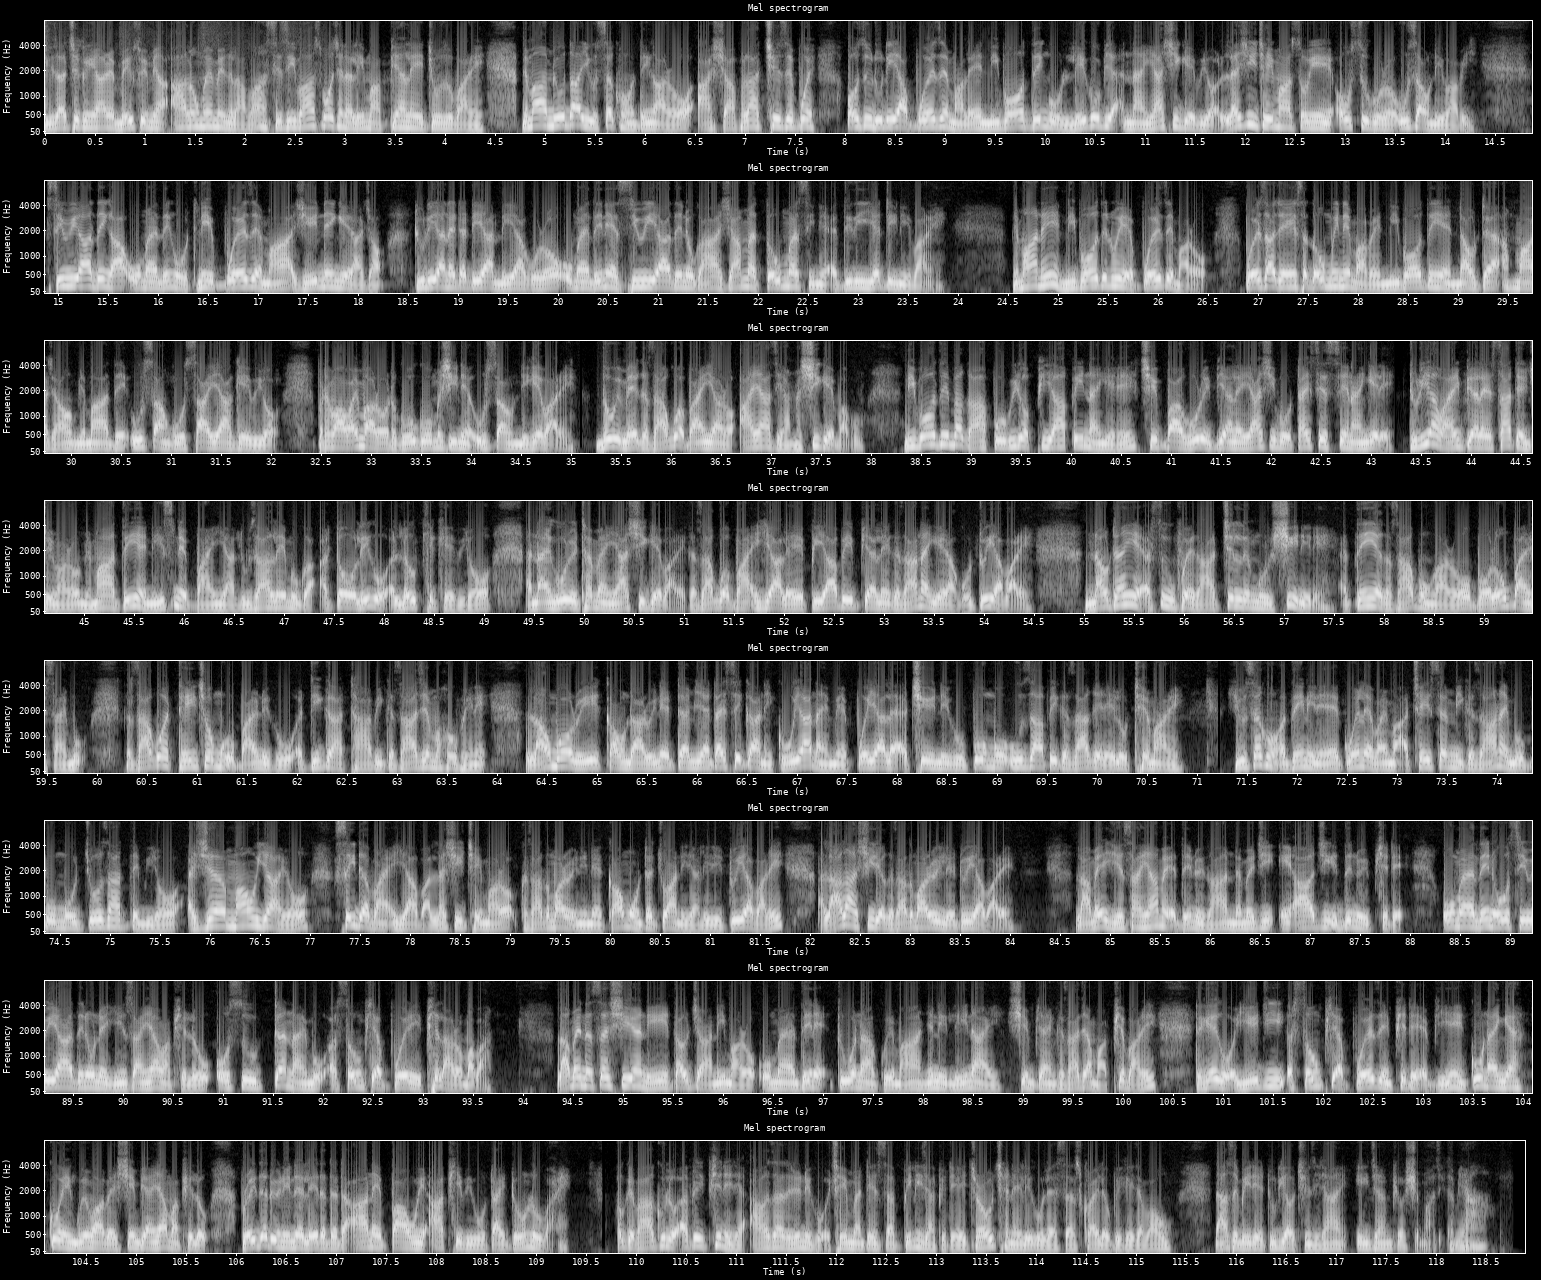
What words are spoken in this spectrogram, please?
ဒီစားချစ်ခင်ရတဲ့မိတ်ဆွေများအားလုံးပဲမင်္ဂလာပါစီစီဘာ Sport Channel လေးမှာပြန်လည်ကြိုဆိုပါရစေမြန်မာအမျိုးသားယူဆက်ခွန်အသင်းကတော့အာရှဖလားခြေစစ်ပွဲအုပ်စုဒုတိယပွဲစဉ်မှာလည်းနီဘောအသင်းကို၄ဂိုးပြတ်အနိုင်ရရှိခဲ့ပြီးတော့လက်ရှိချိန်မှာဆိုရင်အုပ်စုကိုတော့ဥဆောင်နေပါပြီစီဗီယာအသင်းကအိုမန်အသင်းကိုဒီနေ့ပွဲစဉ်မှာအရေးနှိမ့်ခဲ့တာကြောင့်ဒုတိယနဲ့တတိယနေရာကိုတော့အိုမန်အသင်းနဲ့စီဗီယာအသင်းတို့ကရမှတ်၃မှတ်စီနဲ့အတီးတီးရက်တည်နေပါတယ် မြန်မာနဲ့နီဘောအသင်းတို့ရဲ့ပွဲစဉ်မှာတော့ပွဲစားချိန်73မိနစ်မှာပဲနီဘောအသင်းရဲ့နောက်တန်းအမှားကြောင့်မြန်မာအသင်းဥဆောင်ကိုစရခဲ့ပြီးတော့ပထမပိုင်းမှာတော့တကူကိုမရှိနဲ့ဥဆောင်နေခဲ့ပါတယ်။ သို့ပေမဲ့ကစားကွက်ပိုင်းအရတော့အားရစရာမရှိခဲ့ပါဘူး။နီဘောအသင်းဘက်ကပို့ပြီးတော့ဖိအားပေးနိုင်ခဲ့တယ်။ချေပါကိုတွေပြန်လည်ရရှိဖို့တိုက်စစ်ဆင်နိုင်ခဲ့တယ်။ဒုတိယပိုင်းပြန်လည်စတင်ချိန်မှာတော့မြန်မာအသင်းရဲ့နီးစနစ်ပိုင်းအရလူစားလဲမှုကအတော်လေးကိုအလုတ်ဖြစ်ခဲ့ပြီးတော့အနိုင်ကိုတွေထပ်မံရရှိခဲ့ပါတယ်။ကစားကွက်ပိုင်းအရလည်းဖိအားပေးပြန်လည်ကစားနိုင်ခဲ့တာကိုတွေ့ရပါတယ်။နောက်တန်းရဲ့အစုအဖွဲ့ကကြစ်လက်မှုရှိနေတယ်အသင်းရဲ့ကစားပုံကတော့ဘောလုံးပိုင်ဆိုင်မှုကစားကွက်ထိန်းချုပ်မှုအပိုင်းတွေကိုအဓိကထားပြီးကစားခြင်းမဟုတ်ဘဲနဲ့လောင်းဘောတွေကောင်တာတွေနဲ့တံပြန်တိုက်စစ်ကနေဂိုးရနိုင်မဲ့ပွဲရလက်အခြေအနေကိုပုံမဦးစားပေးကစားခဲ့တယ်လို့ထင်ပါတယ်ယူဆက်ခွန်အသင်းအနေနဲ့ကွင်းလယ်ပိုင်းမှာအချိတ်ဆက်မိကစားနိုင်မှုပုံမစ조사တင်ပြီးတော့အရန်မောင်းရရောစိတ်ဓာတ်ပိုင်းအရာပါလက်ရှိချိန်မှာတော့ကစားသမားတွေအနေနဲ့ကောင်းမွန်တက်ကြွနေတာလေးတွေတွေ့ရပါတယ်အလားလာရှိတဲ့ကစားသမားတွေလည်းတွေ့ရပါတယ်လာမယ့်ရင်ဆိုင်ရမယ့်အသင်းတွေကနာမည်ကြီးအင်အားကြီးအသင်းတွေဖြစ်တဲ့အိုမန်အသင်းတို့စီးရီးယားအသင်းတို့နဲ့ရင်ဆိုင်ရမှာဖြစ်လို့အုပ်စုတက်နိုင်မှုအဆုံးဖြတ်ပွဲတွေဖြစ်လာတော့မှာပါ လာမယ့်28ရက်နေ့တောက်ကြနေ့မှာတော့အိုမန်အသင်းနဲ့တူဝနာကွေးမှာညနေ4နာရီရှင်ပြိုင်ကစားကြမှာဖြစ်ပါတယ်တကယ်ကိုအရေးကြီးအဆုံးဖြတ်ပွဲစဉ်ဖြစ်တဲ့အပြင်ကိုယ်နိုင်ငံကိုယ်အိမ်ကွင်းမှာပဲရှင်ပြိုင်ရမှာဖြစ်လို့ပရိသတ်တွေအနေနဲ့လည်းတတတအားနဲ့ပါဝင်အားဖြည့်ပြီးဖို့တိုက်တွန်းလိုပါတယ်ဟုတ်ကဲ့ပါအခုလို update ဖြစ်နေတဲ့အားကစားသတင်းတွေကိုအချိန်မှန်တင်ဆက်ပေးနေကြဖြစ်တယ်ကျွန်တော်တို့ channel လေးကိုလည်း subscribe လုပ်ပေးခဲ့ကြပါဦးနားဆင်ပေးတဲ့ဒုတိယချင်းစီတိုင်းအေဂျင့်ပျော်ရွှင်ပါစေခင်ဗျာ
